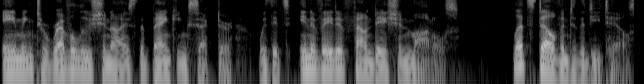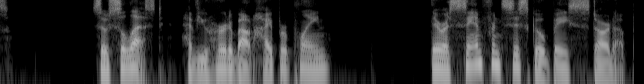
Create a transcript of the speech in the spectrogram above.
aiming to revolutionize the banking sector with its innovative foundation models. Let's delve into the details. So, Celeste, have you heard about Hyperplane? They're a San Francisco based startup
